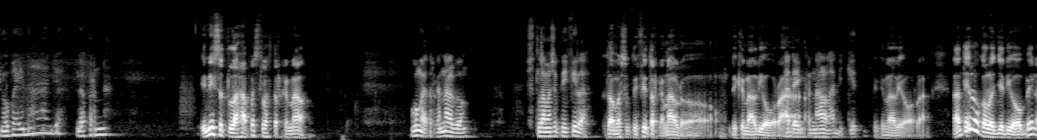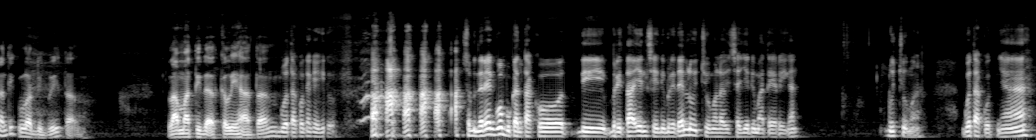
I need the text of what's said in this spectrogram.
Nyobain aja, nggak pernah. Ini setelah apa? Setelah terkenal. Gue nggak terkenal bang. Setelah masuk TV lah, Setelah masuk TV terkenal dong. Dikenali orang. ada yang kenal lah dikit. Dikenali orang. Nanti lu kalau jadi OB nanti keluar di berita. Lama tidak kelihatan. Gue takutnya kayak gitu. Sebenarnya gue bukan takut diberitain sih, diberitain lucu malah bisa jadi materi kan. Lucu malah. Gue takutnya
